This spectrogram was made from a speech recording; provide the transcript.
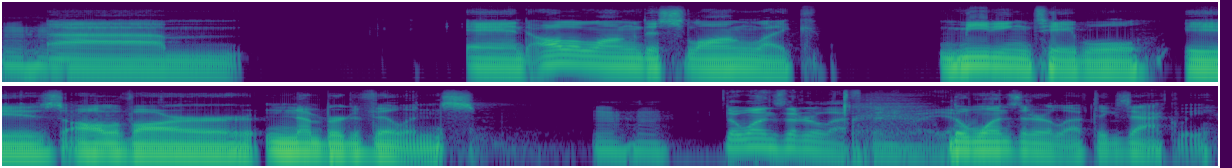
Mhm. Um, and all along this long like meeting table is all of our numbered villains. hmm The ones that are left anyway. The ones that are left, exactly.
